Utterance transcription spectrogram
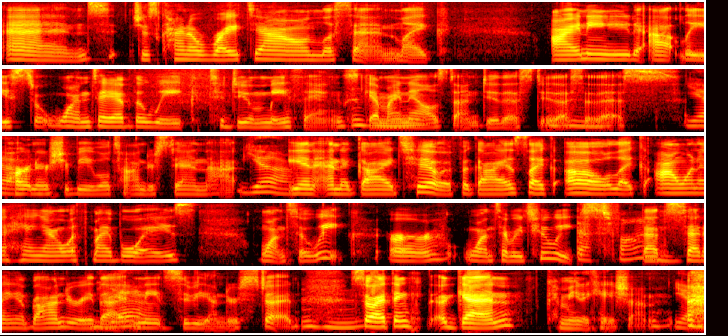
and just kind of write down listen like i need at least one day of the week to do me things get my nails done do this do this do this Mm-hmm. Yeah. partner should be able to understand that Yeah. and, and a guy too if a guy is like oh like i want to hang out with my boys once a week or once every two weeks That's fine. that's setting a boundary that Yeah. Mm-hmm. needs to be understood so i think again communication yeah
